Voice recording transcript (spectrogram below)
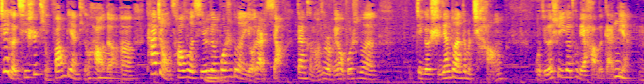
这个其实挺方便，挺好的。嗯，它这种操作其实跟波士顿有点像，但可能就是没有波士顿这个时间段这么长。我觉得是一个特别好的改变，嗯嗯。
